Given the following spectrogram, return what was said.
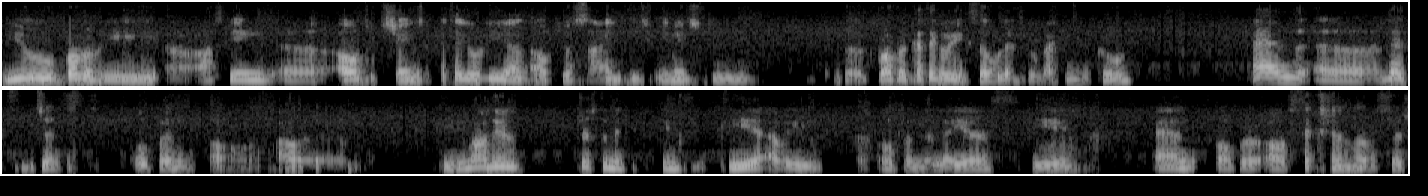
You probably are asking uh, how to change the category and how to assign each image to the proper category. So let's go back in the code and uh, let's just open our, our Divi module. Just to make things clear, I will open the layers here and our, our section our, search,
